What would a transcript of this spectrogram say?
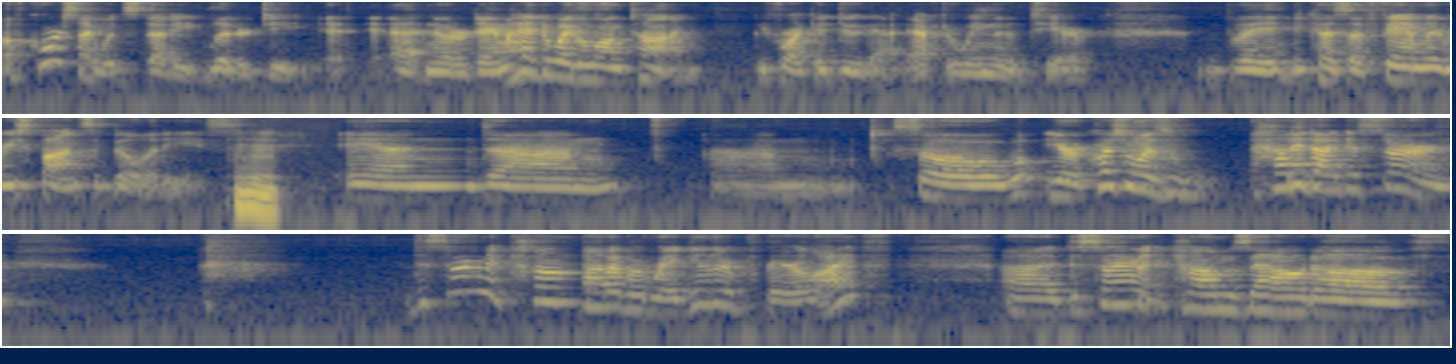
Of course I would study liturgy at, at Notre Dame. I had to wait a long time before I could do that after we moved here, but because of family responsibilities. Mm-hmm. And um, um, so your question was, how did I discern? Discernment comes out of a regular prayer life. Uh, discernment comes out of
